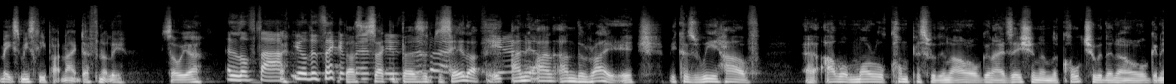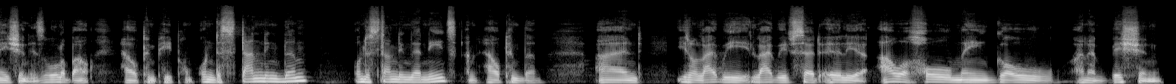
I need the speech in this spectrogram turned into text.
makes me sleep at night, definitely. So, yeah. I love that. You're the second That's the second person to say that. And, and, and the right, because we have uh, our moral compass within our organization and the culture within our organization is all about helping people, understanding them, understanding their needs and helping them. And, you know, like we, like we've said earlier, our whole main goal and ambition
